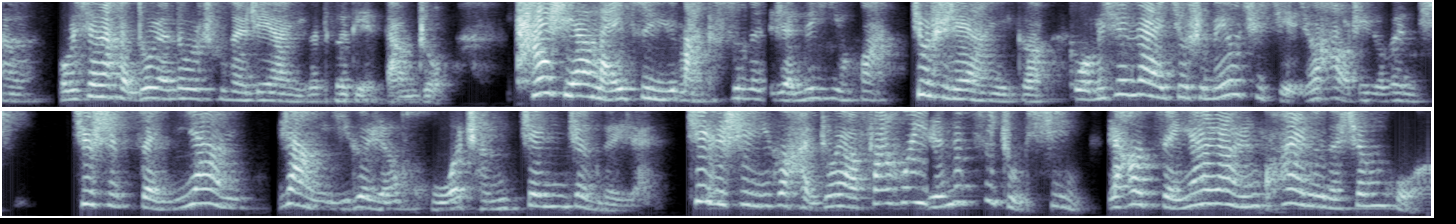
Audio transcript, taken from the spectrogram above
嗯，我们现在很多人都是处在这样一个特点当中。它实际上来自于马克思的人的异化，就是这样一个。我们现在就是没有去解决好这个问题，就是怎样让一个人活成真正的人，这个是一个很重要，发挥人的自主性，然后怎样让人快乐的生活，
